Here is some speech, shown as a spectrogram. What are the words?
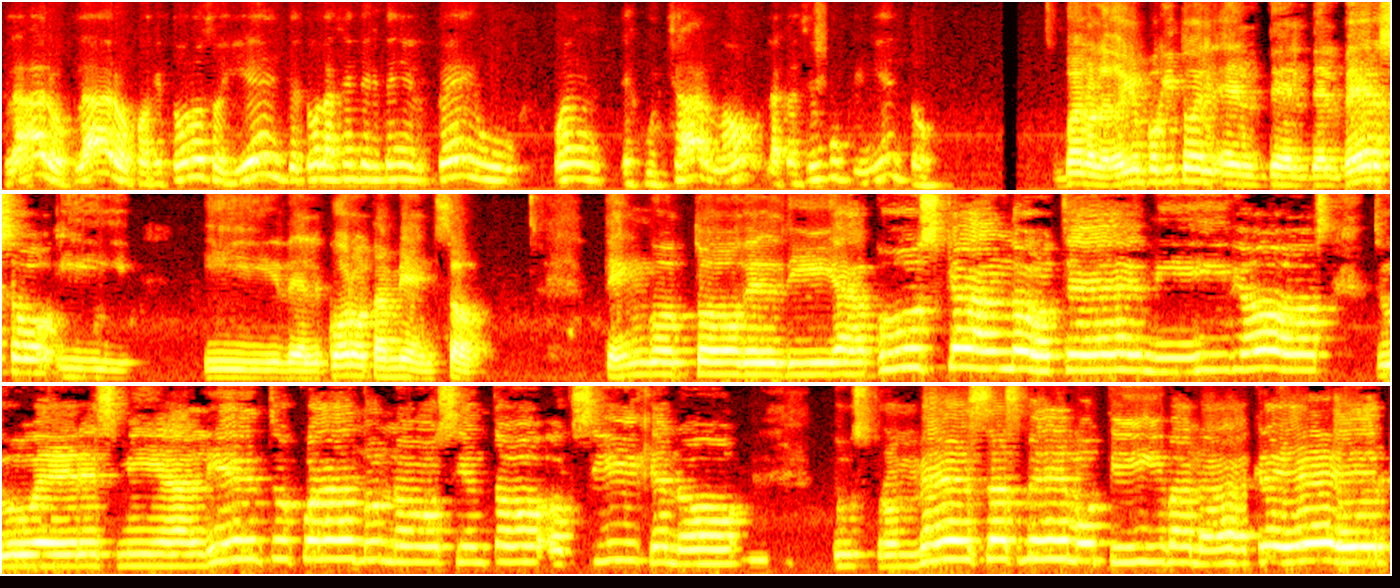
Claro, claro, para que todos los oyentes, toda la gente que está en el Facebook puedan escuchar, ¿no? La canción Cumplimiento. Bueno, le doy un poquito del, del, verso y y del coro también. So, tengo todo el día buscándote, mi Dios. Tú eres mi aliento cuando no siento oxígeno. Tus promesas me motivan a creer,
